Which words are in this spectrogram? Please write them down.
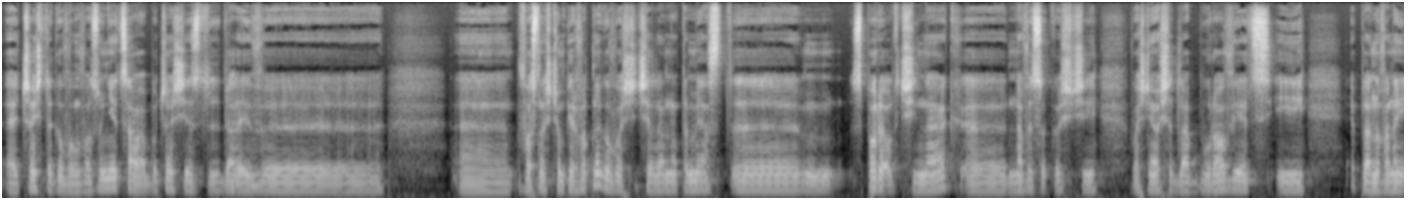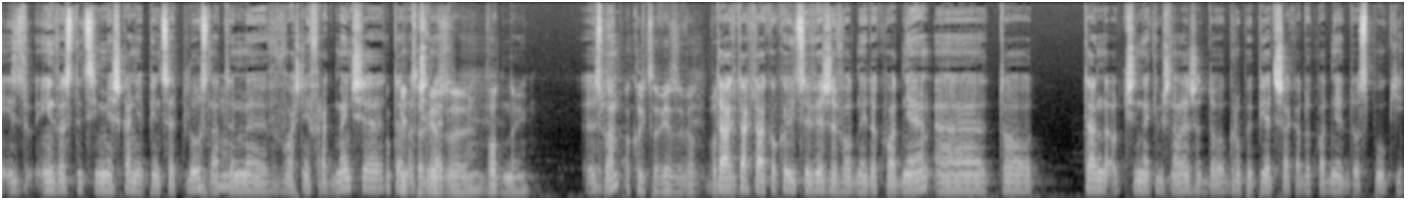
e, część tego wąwozu, nie cała, bo część jest dalej w E, własnością pierwotnego właściciela, natomiast e, spory odcinek e, na wysokości właśnie osiedla Burowiec i planowanej inwestycji Mieszkanie 500+, plus, mhm. na tym właśnie fragmencie. Okolice ten odcinek, wieży wodnej. Słucham? Okolice wieży wodnej. Tak, tak, tak, okolice wieży wodnej dokładnie. To ten odcinek już należy do grupy Pietrzak, a dokładnie do spółki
